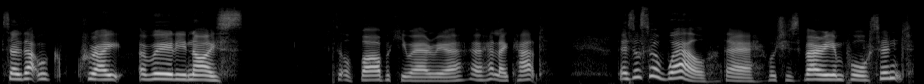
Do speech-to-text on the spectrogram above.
So that would create a really nice sort of barbecue area. Oh, hello, cat. There's also a well there, which is very important.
